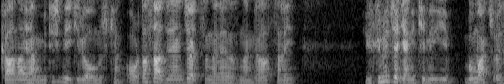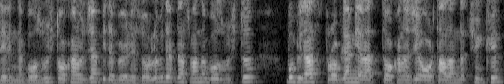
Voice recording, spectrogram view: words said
Kaan Ayhan müthiş bir ikili olmuşken orta saha direnci açısından en azından Galatasaray'ın yükünü çeken ikiliyi bu maç özelinde bozmuştu Okan Hoca. Bir de böyle zorlu bir deplasmanda bozmuştu. Bu biraz problem yarattı Okan Hoca'ya orta alanda. Çünkü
